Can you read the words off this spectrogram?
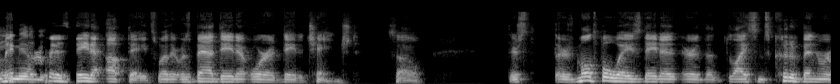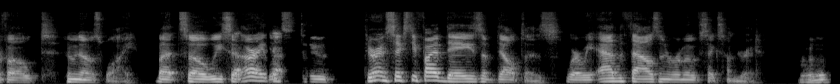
maybe million. part of it is data updates, whether it was bad data or data changed. So there's there's multiple ways data or the license could have been revoked. Who knows why? But so we said, Yeah, all right, yeah. let's do 365 days of deltas where we add the thousand, remove 600. Mhm.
